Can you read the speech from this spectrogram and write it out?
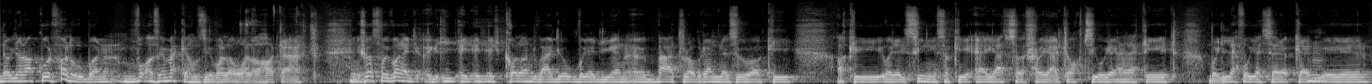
de ugyanakkor valóban azért meg kell hozni valahol a határt. Mm. És az, hogy van egy, egy, egy, egy kalandvágyóbb, vagy egy ilyen bátrabb rendező, aki, aki, vagy egy színész, aki eljátsza a saját akciójelenetét, vagy lefogy egy szerep kedvéért, mm.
